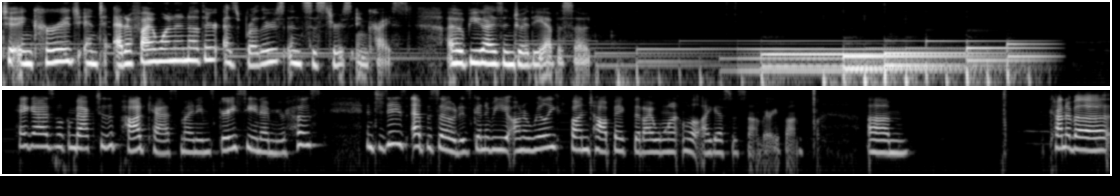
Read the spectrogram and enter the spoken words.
to encourage and to edify one another as brothers and sisters in Christ. I hope you guys enjoy the episode. Hey guys, welcome back to the podcast. My name is Gracie and I'm your host. And today's episode is going to be on a really fun topic that I want, well, I guess it's not very fun. Um, kind of a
